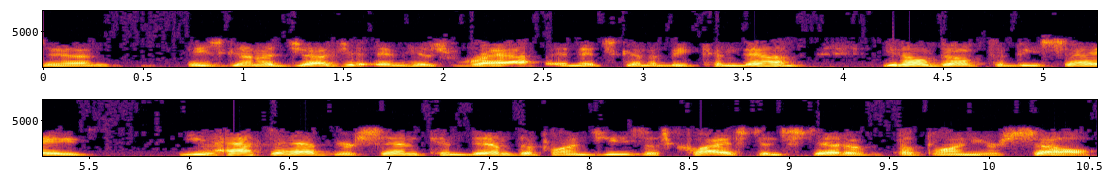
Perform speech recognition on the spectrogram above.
sin. He's going to judge it in His wrath, and it's going to be condemned. You know, Dove, to be saved, you have to have your sin condemned upon Jesus Christ instead of upon yourself.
